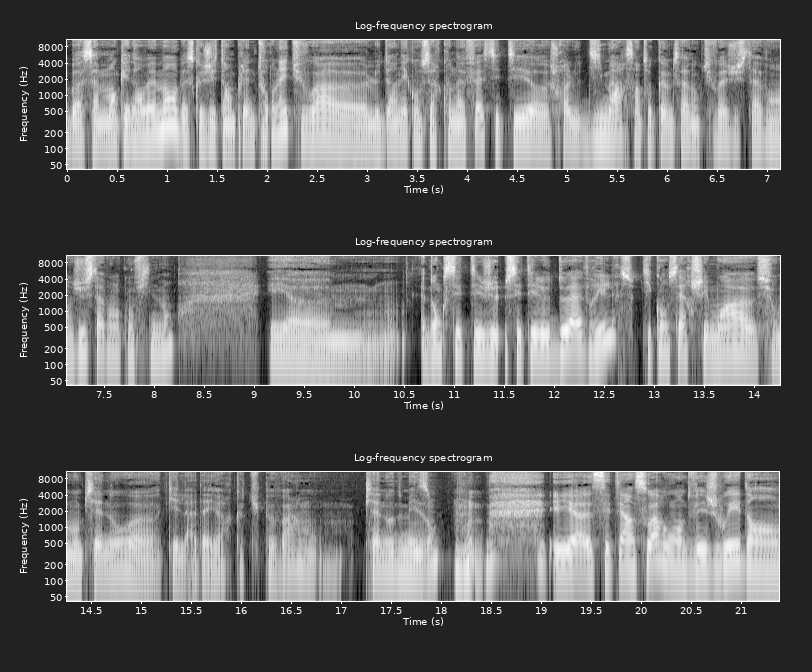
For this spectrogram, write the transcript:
Bah ça me manque énormément parce que j'étais en pleine tournée, tu vois. Euh, le dernier concert qu'on a fait, c'était euh, je crois le 10 mars, un truc comme ça. Donc tu vois juste avant juste avant le confinement. Et donc c'était c'était le 2 avril, ce petit concert chez moi sur mon piano qui est là d'ailleurs que tu peux voir mon piano de maison. et euh, c'était un soir où on devait jouer dans,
